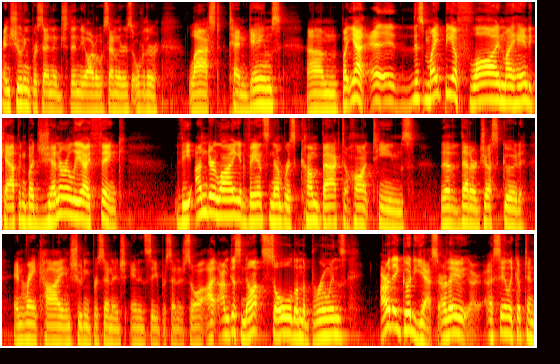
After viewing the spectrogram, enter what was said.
in shooting percentage than the Ottawa Senators over their last 10 games. Um, but yeah, it, this might be a flaw in my handicapping, but generally, I think the underlying advanced numbers come back to haunt teams that, that are just good and rank high in shooting percentage and in save percentage. So I, I'm just not sold on the Bruins. Are they good? Yes. Are they a Stanley Cup t-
